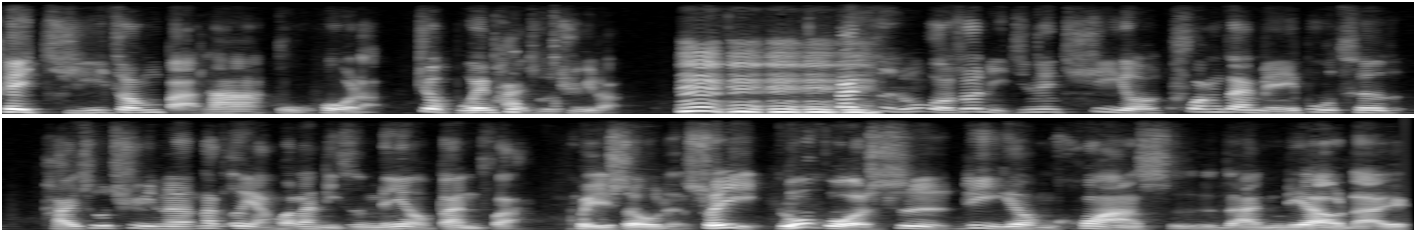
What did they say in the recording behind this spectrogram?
可以集中把它捕获了，就不会排出去了。嗯嗯嗯嗯。但是如果说你今天汽油放在每一部车排出去呢，那个二氧化碳你是没有办法回收的。所以如果是利用化石燃料来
